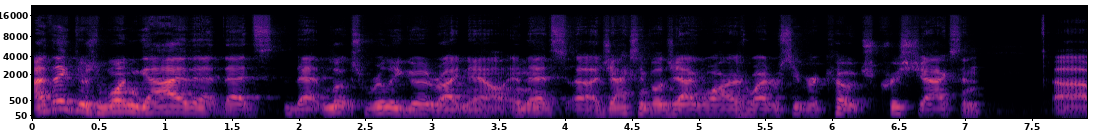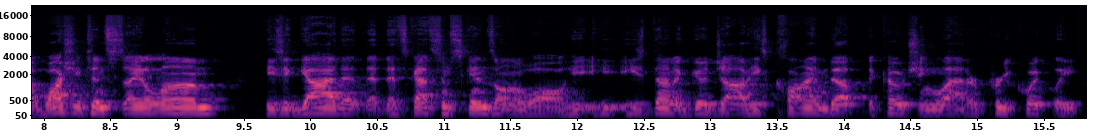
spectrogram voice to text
I think there's one guy that that's that looks really good right now, and that's uh, Jacksonville Jaguars wide receiver coach Chris Jackson, Washington State alum he's a guy that, that has got some skins on the wall. He, he, he's done a good job. He's climbed up the coaching ladder pretty quickly.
